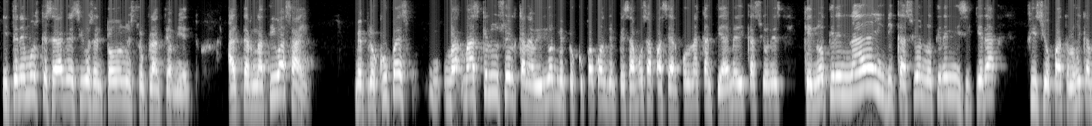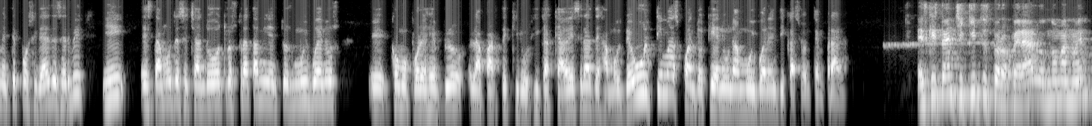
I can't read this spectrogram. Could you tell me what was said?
Y tenemos que ser agresivos en todo nuestro planteamiento. Alternativas hay. Me preocupa es más que el uso del cannabidiol, me preocupa cuando empezamos a pasear por una cantidad de medicaciones que no tienen nada de indicación, no tienen ni siquiera fisiopatológicamente posibilidades de servir y estamos desechando otros tratamientos muy buenos eh, como por ejemplo la parte quirúrgica, que a veces las dejamos de últimas cuando tiene una muy buena indicación temprana. Es que están chiquitos para operarlos, ¿no, Manuel?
